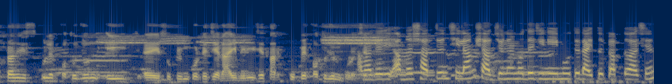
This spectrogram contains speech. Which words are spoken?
আপনাদের স্কুলে কতজন এই সুপ্রিম কোর্টে যে রায় বেরিয়েছে তার কোপে কতজন পড়েছে? আমাদের আমরা সাতজন ছিলাম। সাতজনের মধ্যে যিনি এই মুহূর্তে দায়িত্বপ্রাপ্ত আছেন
